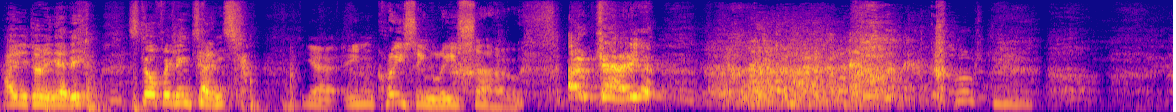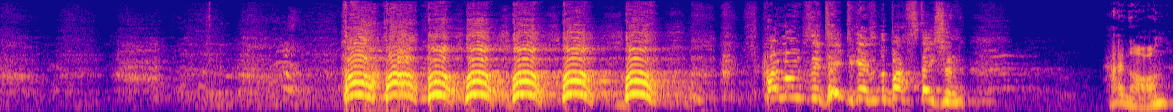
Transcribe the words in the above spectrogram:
How are you doing, Eddie? Still feeling tense? Yeah, increasingly so. Okay! How long does it take to get to the bus station? Hang on.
